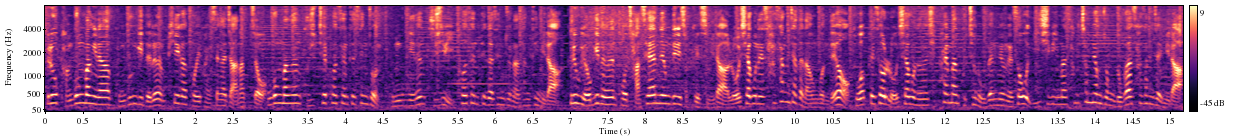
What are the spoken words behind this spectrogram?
그리고 방공망이나 공군기들은 피해가 거의 발생하지 않았죠. 방공망은 97% 생존, 공군기는 92%가 생존한 상태입니다. 그리고 여기는 더 자세한 내용들이 적혀 있습니다. 러시아군의 사상자가 나온 나온 건데요. 그 앞에서 러시아군은 18만 9,500명에서 22만 3천명 정도가 사상자입니다.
